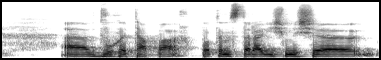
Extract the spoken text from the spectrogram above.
e, w dwóch etapach. Potem staraliśmy się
